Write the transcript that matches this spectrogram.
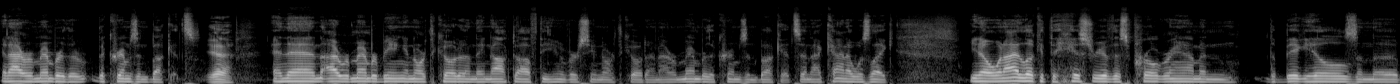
and I remember the the Crimson buckets. Yeah. And then I remember being in North Dakota and they knocked off the University of North Dakota and I remember the Crimson buckets and I kind of was like, you know, when I look at the history of this program and the Big Hills and the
